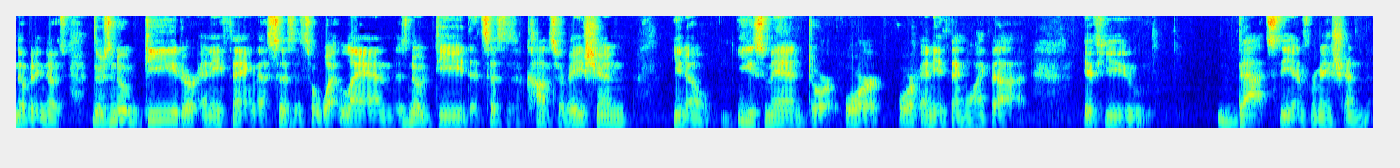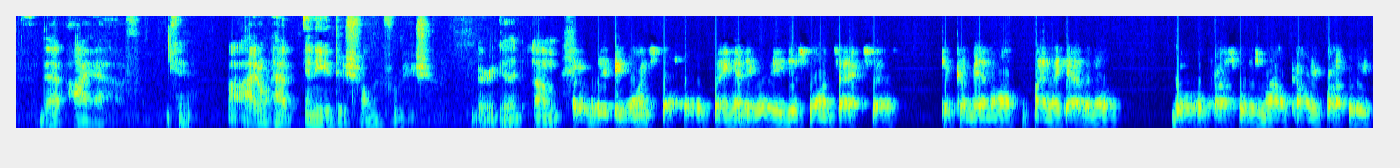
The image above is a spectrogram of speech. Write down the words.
nobody knows. There's no deed or anything that says it's a wetland. There's no deed that says it's a conservation, you know, easement or or or anything like that. If you, that's the information that I have. Okay. I I don't have any additional information. Very good. Um, I don't believe he wants the whole thing anyway. He just wants access to come in off of Pine Lake Avenue, go across what is now county property,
